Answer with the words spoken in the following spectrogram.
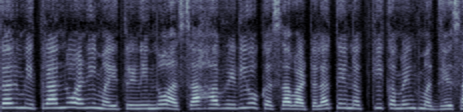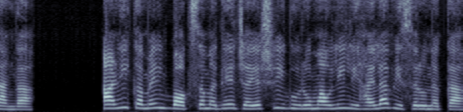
तर मित्रांनो आणि मैत्रिणींनो असा हा व्हिडिओ कसा वाटला ते नक्की कमेंटमध्ये सांगा. आणि कमेंट बॉक्समध्ये जयश्री गुरुमाऊली लिहायला विसरू नका.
